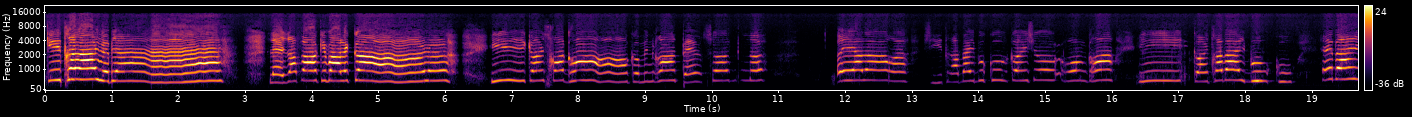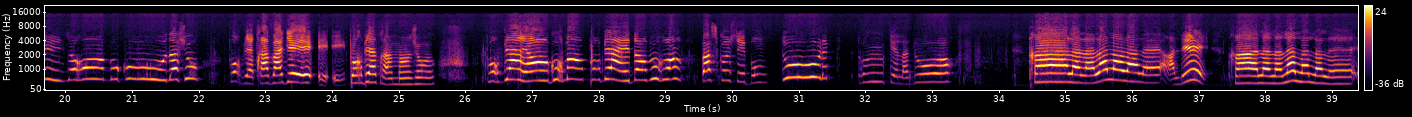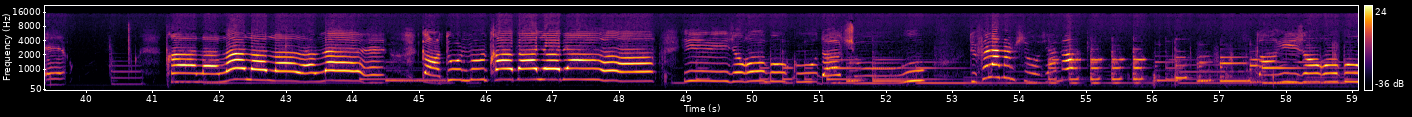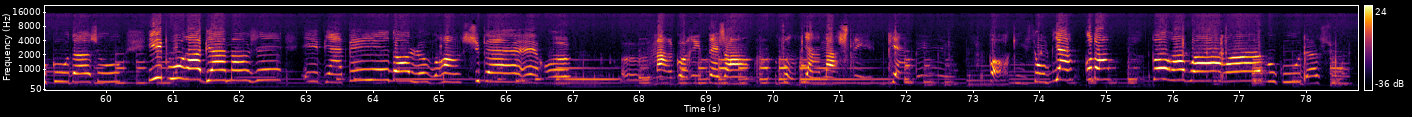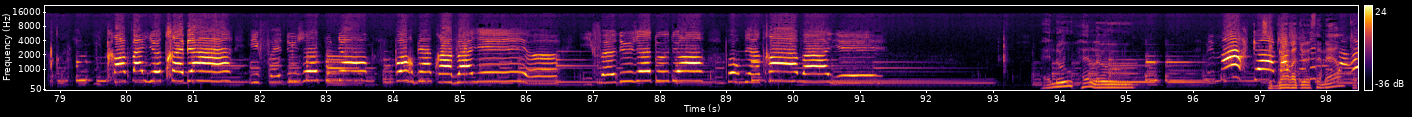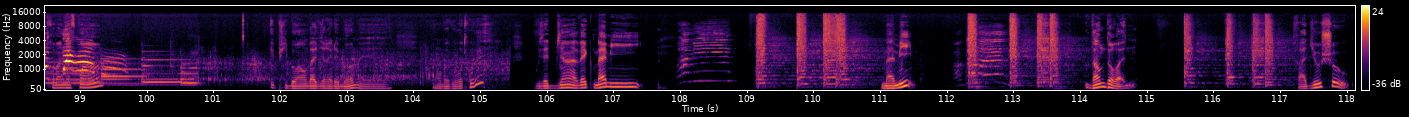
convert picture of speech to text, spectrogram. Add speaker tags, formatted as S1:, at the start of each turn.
S1: Qui travaille travailler et, pour bien tra- manger, pour bien être en gourmand, pour bien être en bourrant, parce que c'est bon, tous les petits trucs qu'elle adore. Tra la la la la la la, allez, tra la la la la la la. Bien acheter, bien pour qu'ils sont bien contents pour avoir beaucoup de sous. Ils travaillent très bien, ils font du étudiant pour bien travailler. euh, il fait du étudiant pour bien travailler.
S2: Hello, hello. C'est bien Radio FMR 89.1. Et puis bon, on va virer les mômes et on va vous retrouver. Vous êtes bien avec Mamie. Mamie. Van Doren. Radio Show.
